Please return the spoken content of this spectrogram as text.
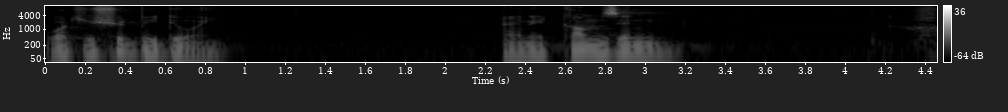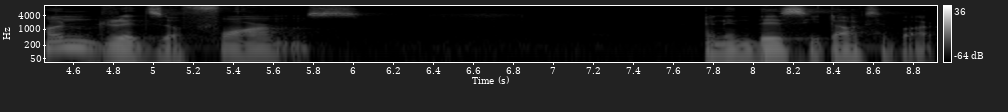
what you should be doing. And it comes in hundreds of forms. And in this he talks about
